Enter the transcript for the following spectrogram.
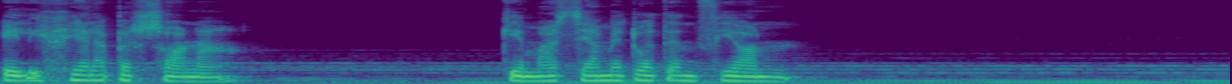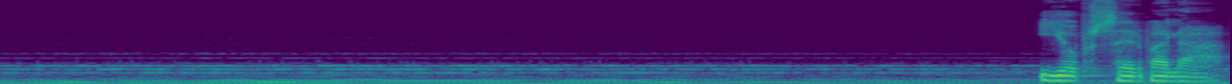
elige a la persona que más llame tu atención. Y obsérvala.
